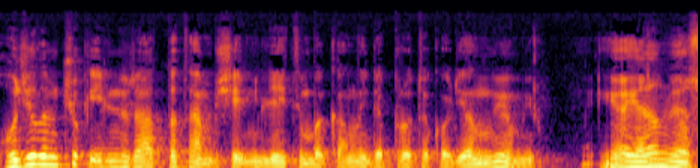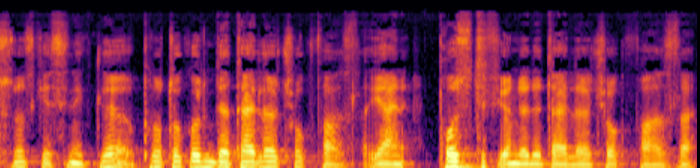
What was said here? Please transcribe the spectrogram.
hocaların çok elini rahatlatan bir şey. Milli Eğitim Bakanlığı ile protokol. Yanılıyor muyum? Yok yanılmıyorsunuz kesinlikle. Protokolün detayları çok fazla. Yani pozitif yönde detayları çok fazla.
